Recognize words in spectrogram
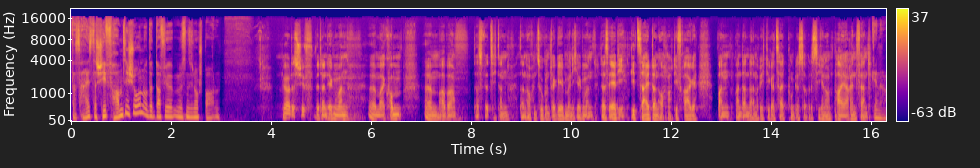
Das heißt, das Schiff haben Sie schon oder dafür müssen Sie noch sparen? Ja, das Schiff wird dann irgendwann äh, mal kommen, ähm, aber das wird sich dann, dann auch in Zukunft ergeben, wenn ich irgendwann, da ist eher die, die Zeit dann auch noch die Frage, wann, wann dann da ein richtiger Zeitpunkt ist, aber das ist sicher noch ein paar Jahre entfernt. Genau.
